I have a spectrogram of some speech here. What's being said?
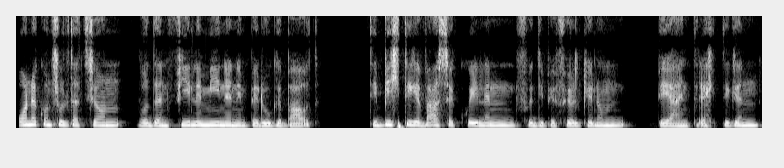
Ohne Konsultation wurden viele Minen in Peru gebaut, die wichtige Wasserquellen für die Bevölkerung beeinträchtigen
